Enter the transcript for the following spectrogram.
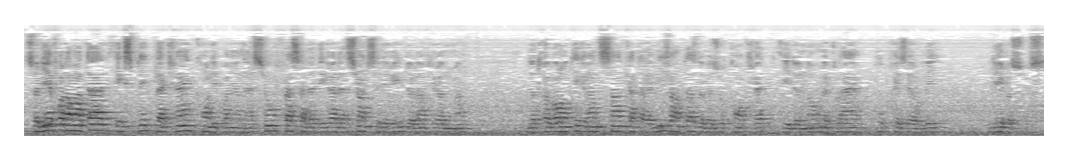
Ce lien fondamental explique la crainte qu'ont les Premières Nations face à la dégradation accélérée de l'environnement, notre volonté grandissante quant à la mise en place de mesures concrètes et de normes claires pour préserver les ressources.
